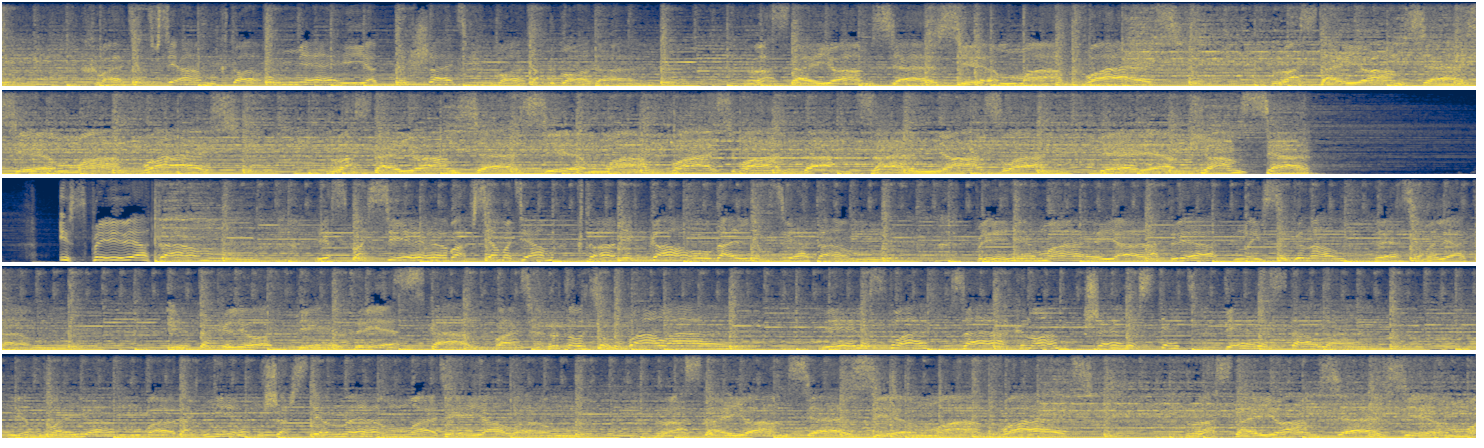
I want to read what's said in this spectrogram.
Всем, кто умеет дышать год от года. Остаемся зимовать. Остаемся зимовать. Остаемся зимовать. Вода И с приветом и спасибо всем тем, кто мигал дальним светом Принимая ответный сигнал этим летом. И так любит рисковать Ртуть упала И листва за окном шелестеть перестала. И вдвоем шерстяным одеялом. Остаемся зимовать. Остаемся зимовать.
